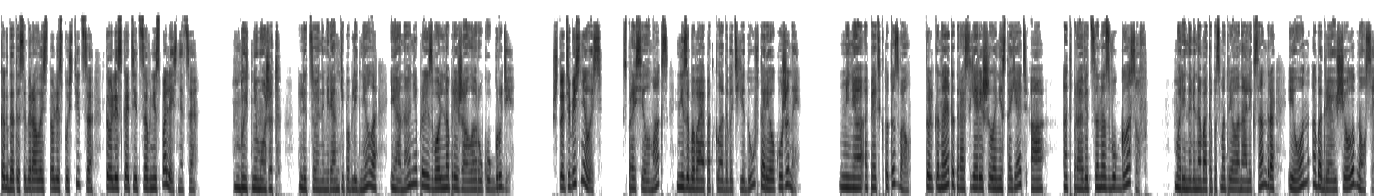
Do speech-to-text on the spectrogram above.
когда ты собиралась то ли спуститься, то ли скатиться вниз по лестнице». «Быть не может». Лицо иномерянки побледнело, и она непроизвольно прижала руку к груди. «Что тебе снилось?» — спросил Макс, не забывая подкладывать еду в тарелку жены. «Меня опять кто-то звал. Только на этот раз я решила не стоять, а отправиться на звук голосов». Марина виновато посмотрела на Александра, и он ободряюще улыбнулся.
